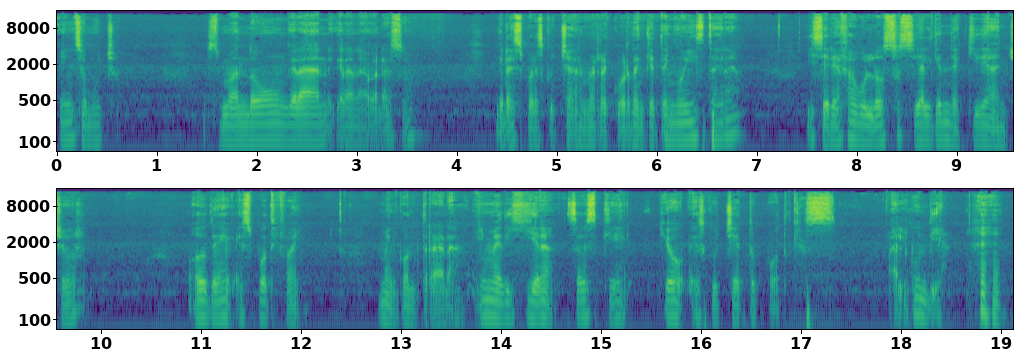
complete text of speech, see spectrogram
Pienso mucho. Les mando un gran, gran abrazo. Gracias por escucharme. Recuerden que tengo Instagram. Y sería fabuloso si alguien de aquí de Anchor o de Spotify me encontrara y me dijera, ¿sabes qué? Yo escuché tu podcast algún día.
